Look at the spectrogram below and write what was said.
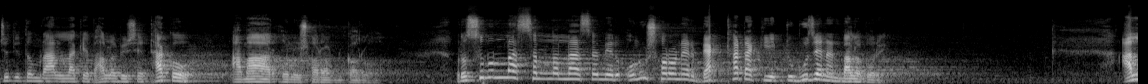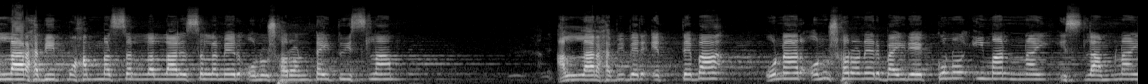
যদি তোমরা আল্লাহকে ভালোবেসে থাকো, আমার অনুসরণ করো। রসুল্লাহ সাল্লাহ আসলামের অনুসরণের ব্যাখ্যাটা কি একটু বুঝে নেন ভালো করে। আল্লাহর হাবিব মোহাম্মদ সাল্লাহ সাল্লামের অনুসরণটাই তো ইসলাম। আল্লাহর হাবিবের এত্তেবা ওনার অনুসরণের বাইরে কোনো ইমান নাই, ইসলাম নাই,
